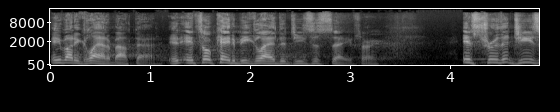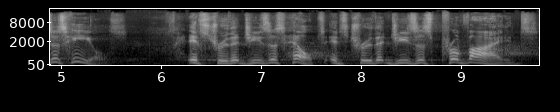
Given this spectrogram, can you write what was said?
Anybody glad about that? It, it's okay to be glad that Jesus saves, right? It's true that Jesus heals. It's true that Jesus helps. It's true that Jesus provides.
